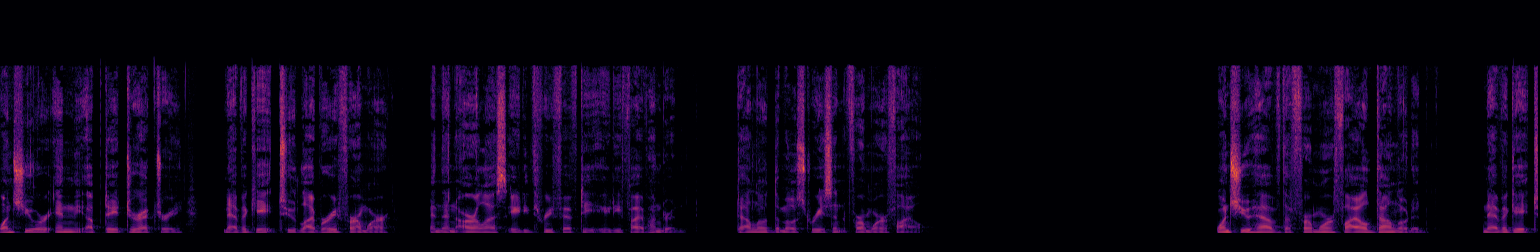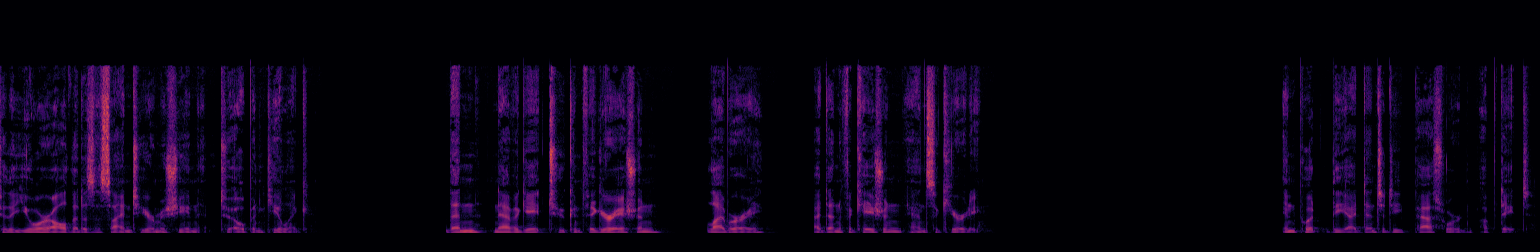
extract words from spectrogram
Once you are in the update directory, navigate to Library Firmware and then RLS 8350 8500. Download the most recent firmware file. Once you have the firmware file downloaded, navigate to the URL that is assigned to your machine to open QLink. Then navigate to Configuration, Library, Identification, and Security. Input the identity password update.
